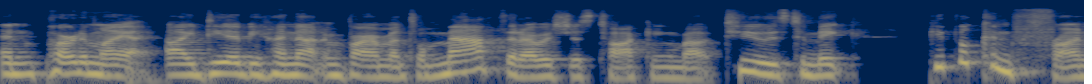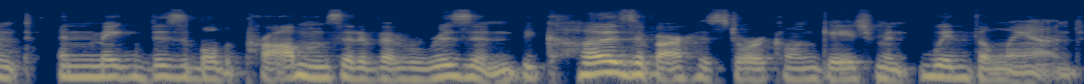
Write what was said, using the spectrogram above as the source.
and part of my idea behind that environmental map that I was just talking about too is to make people confront and make visible the problems that have arisen because of our historical engagement with the land.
